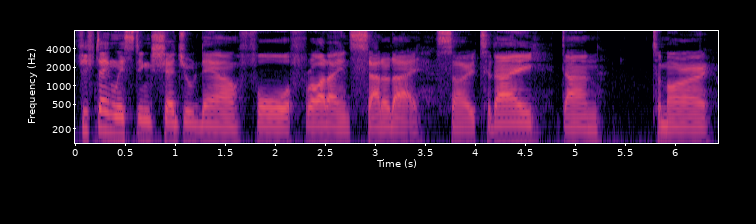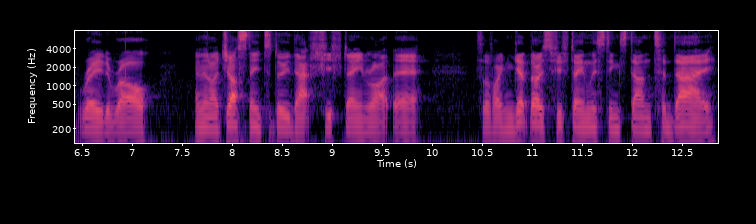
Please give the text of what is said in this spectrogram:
15 listings scheduled now for Friday and Saturday. So today, done, tomorrow, ready to roll. And then I just need to do that 15 right there. So if I can get those 15 listings done today,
